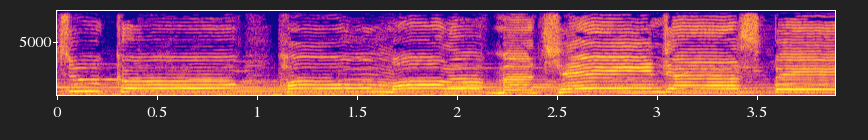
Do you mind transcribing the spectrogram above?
to go home. All of my change I spent.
